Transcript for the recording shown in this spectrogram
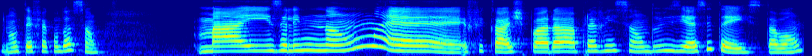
não ter fecundação mas ele não é eficaz para a prevenção dos ISTs, tá bom?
